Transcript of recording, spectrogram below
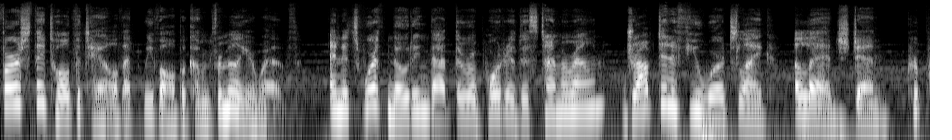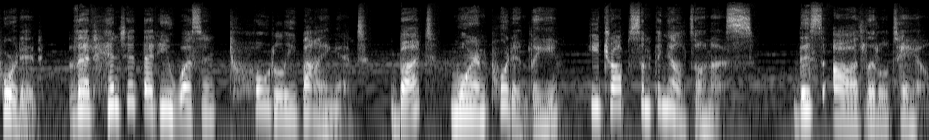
First, they told the tale that we've all become familiar with and it's worth noting that the reporter this time around dropped in a few words like alleged and purported that hinted that he wasn't totally buying it. But more importantly, he dropped something else on us this odd little tale.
